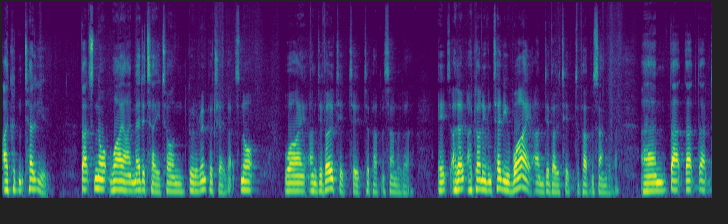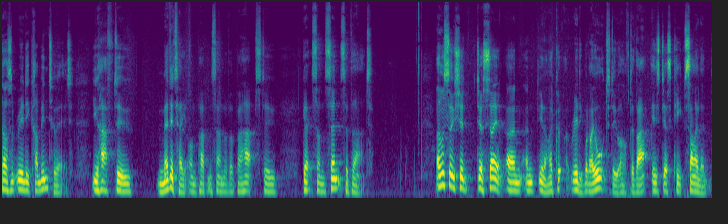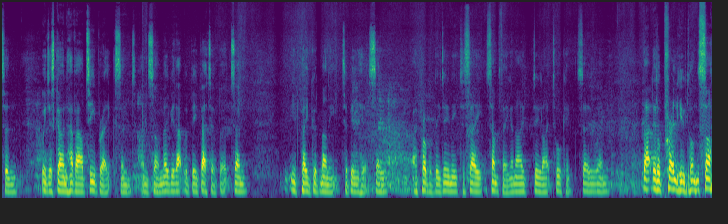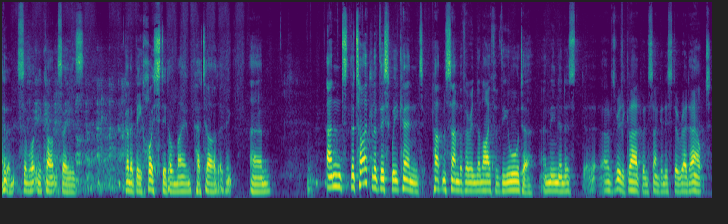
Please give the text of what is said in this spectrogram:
I couldn't tell you. That's not why I meditate on Guru Rinpoche. That's not why I'm devoted to, to Padmasambhava. It's, I, don't, I can't even tell you why I'm devoted to Padmasambhava. Um, that, that, that doesn't really come into it. You have to meditate on Padmasambhava perhaps to get some sense of that. I also should just say it, um, and you know, I could, really what I ought to do after that is just keep silent and we just go and have our tea breaks and, and so on. Maybe that would be better, but um, you've paid good money to be here, so I probably do need to say something, and I do like talking. So um, that little prelude on silence and what you can't say is going to be hoisted on my own petard, I think. And the title of this weekend, Padmasambhava in the Life of the Order, I mean, and as, uh, I was really glad when Sanghanishtha read out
